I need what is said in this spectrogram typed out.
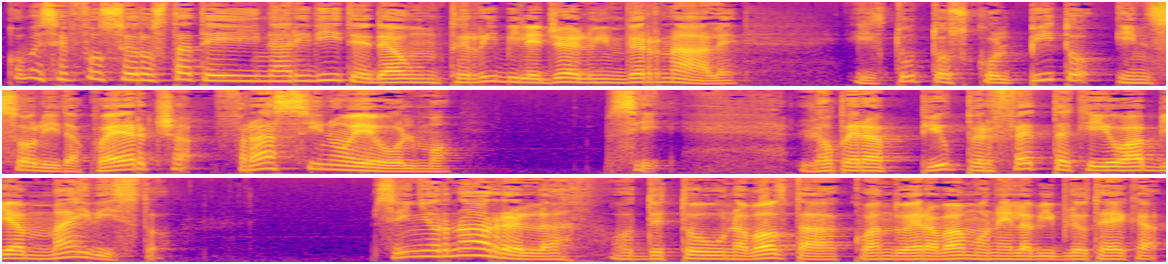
come se fossero state inaridite da un terribile gelo invernale, il tutto scolpito in solida quercia, frassino e olmo. Sì, l'opera più perfetta che io abbia mai visto. Signor Norrell, ho detto una volta quando eravamo nella biblioteca,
